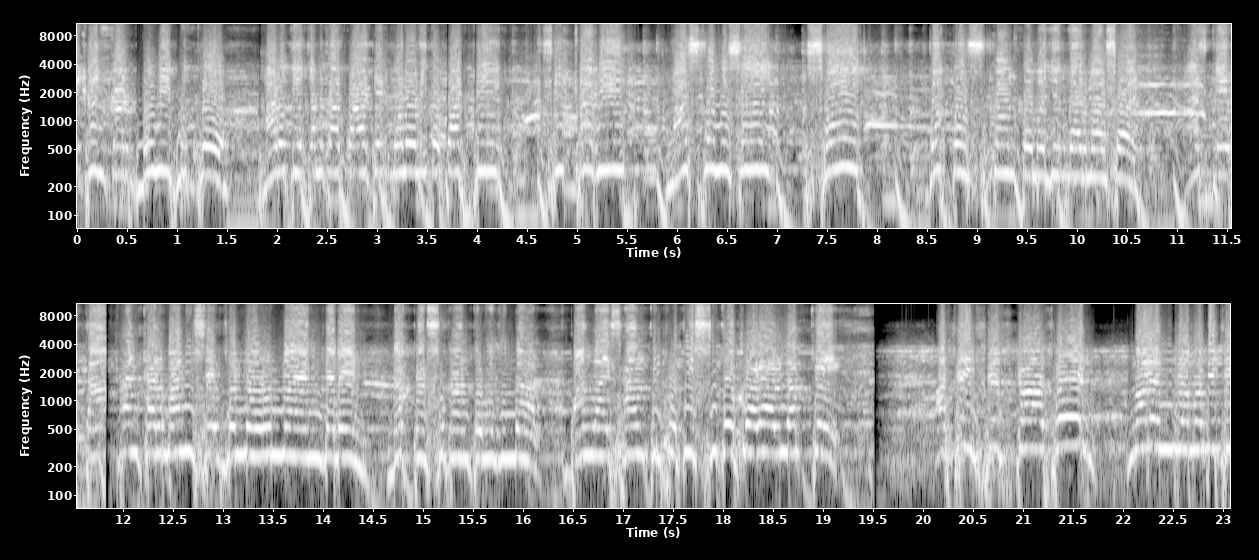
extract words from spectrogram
এখানকার ভূমিপুত্র ভারতীয় জনতা পার্টির মনোনীত প্রার্থী, শিক্ষাবিদ, মাস্টারমশাই সব ডক্টর সুকান্ত মজুমদার মহাশয়। আজকে এখানকার মানুষের জন্য উন্নয়ন দেবেন ডক্টর সুকান্ত মজুমদার। বাংলায় শান্তি প্রতিষ্ঠিত করার লক্ষ্যে আছেন নরেন্দ্র মোদীজি।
